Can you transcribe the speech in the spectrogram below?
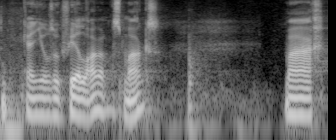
Ik ken Jos ook veel langer als Max. Maar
